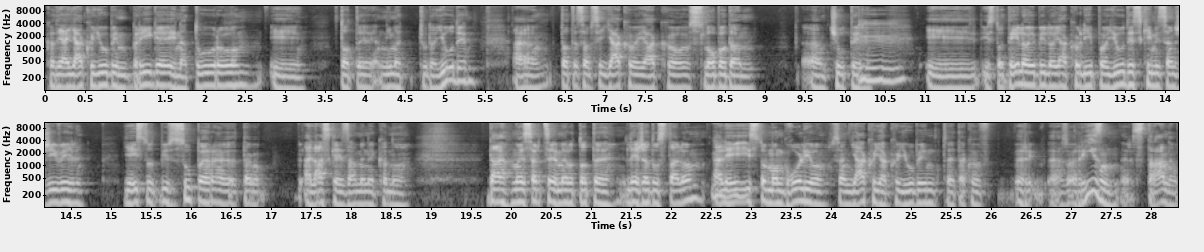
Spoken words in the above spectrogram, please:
kod ja jako ljubim brige i naturu i tote nima čudo ljudi, a tote sam se jako, jako slobodan um, čutili. Mm. In isto delo je bilo jako lepo, ljudi, s kimi sem živel, je isto bil super. eh, Tako, Alaska je za mene kot no. Da, moje srce je imelo tote ležati ostalo, mm -hmm. ali isto Mongolijo sem jako, jako ljubim, to je tako also, rizen stran,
